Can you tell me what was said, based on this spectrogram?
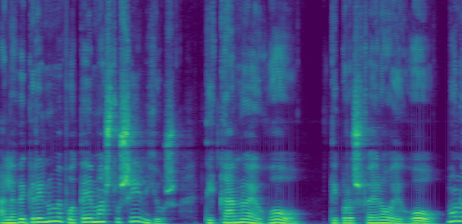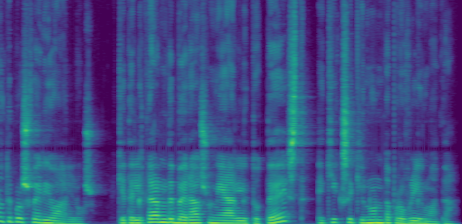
αλλά δεν κρίνουμε ποτέ εμάς τους ίδιους. Τι κάνω εγώ, τι προσφέρω εγώ, μόνο τι προσφέρει ο άλλος. Και τελικά, αν δεν περάσουν οι άλλοι το τεστ, εκεί ξεκινούν τα προβλήματα.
